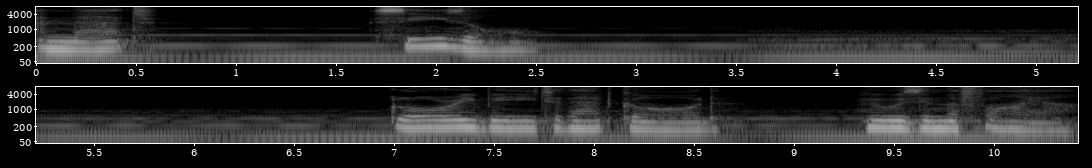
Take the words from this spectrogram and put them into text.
and that sees all. Glory be to that God who was in the fire,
